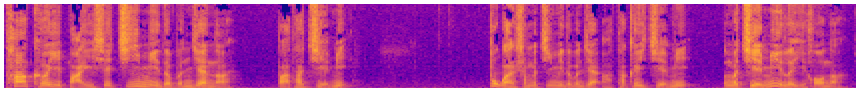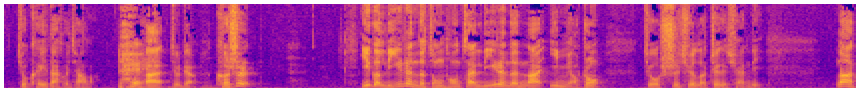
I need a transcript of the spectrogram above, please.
他可以把一些机密的文件呢，把它解密。不管什么机密的文件啊，它可以解密。那么解密了以后呢，就可以带回家了。对，哎，就这样。可是，一个离任的总统在离任的那一秒钟就失去了这个权利。那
